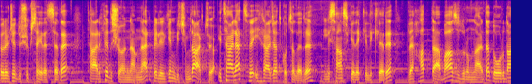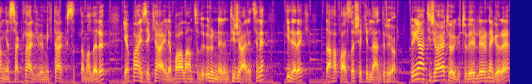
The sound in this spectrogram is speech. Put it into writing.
görece düşük seyretse de tarife dışı önlemler belirgin biçimde artıyor. İthalat ve ihracat kotaları, lisans gereklilikleri ve hatta bazı durumlarda doğrudan yasaklar gibi miktar kısıtlamaları yapay zeka ile bağlantılı ürünlerin ticaretini giderek daha fazla şekillendiriyor. Dünya Ticaret Örgütü verilerine göre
